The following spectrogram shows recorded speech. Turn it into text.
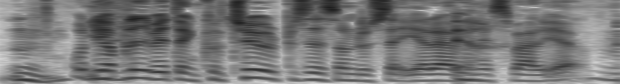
mm. Och det har blivit en kultur, precis som du säger, även i Sverige. Mm.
